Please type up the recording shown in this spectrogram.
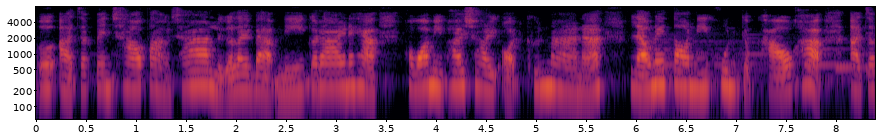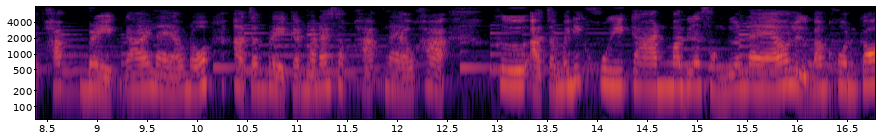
เอออาจจะเป็นชาวต่างชาติหรืออะไรแบบนี้ก็ได้นะคะ เพราะว่ามีไพ่ชาริออตขึ้นมานะ แล้วในตอนนี้คุณกับเขาค่ะ อาจจะพักเบรกได้แล้วเนาะอาจจะเบรกกันมาได้สักพักแล้วค่ะคืออาจจะไม่ได้คุยกันมาเดือน 2 เดือนแล้ว หรือบางคนก็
